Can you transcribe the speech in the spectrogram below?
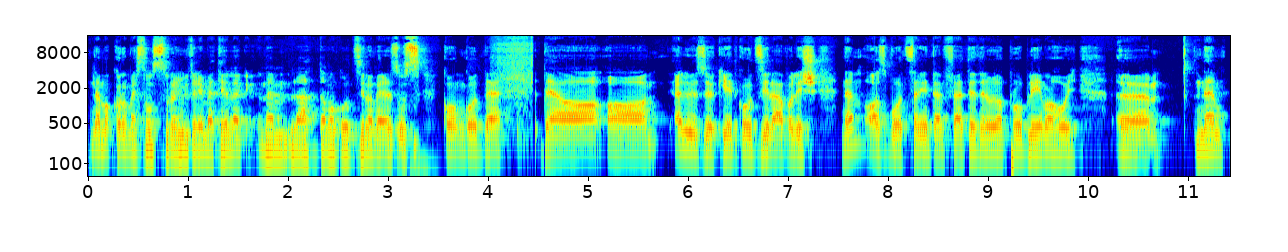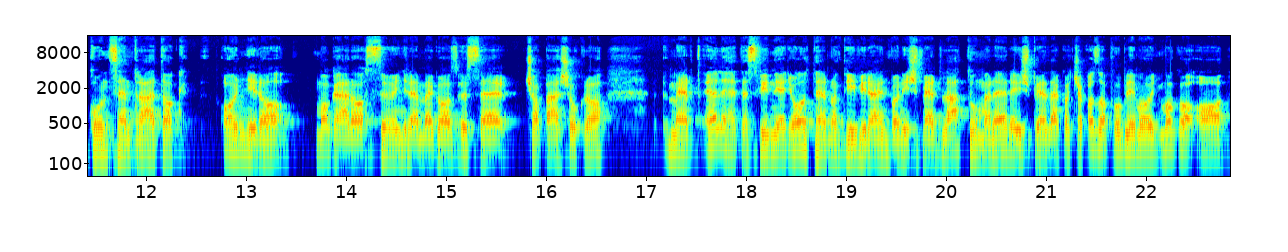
nem akarom ezt hosszúra nyújtani, mert tényleg nem láttam a Godzilla versus Kongot, de, de a, a előző két Godzillával is nem az volt szerintem feltétlenül a probléma, hogy ö, nem koncentráltak annyira magára a szőnyre, meg az összecsapásokra, mert el lehet ezt vinni egy alternatív irányban is, mert láttunk már erre is példákat, csak az a probléma, hogy maga a,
